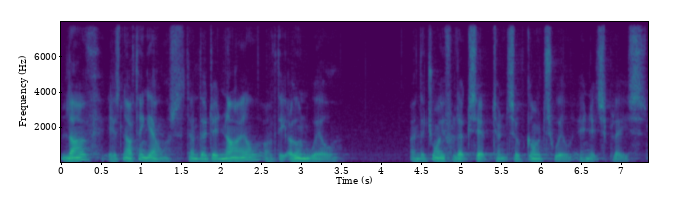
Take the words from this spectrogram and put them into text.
love is nothing else than the denial of the own will and the joyful acceptance of God's will in its place.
